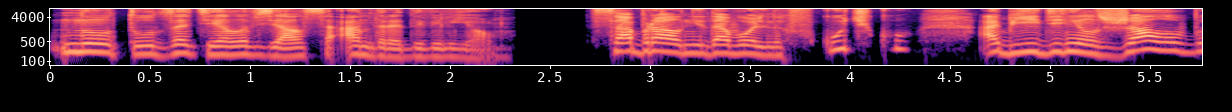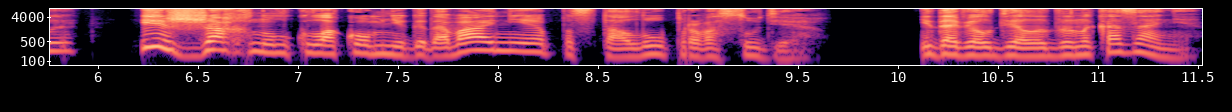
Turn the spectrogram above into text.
Ну, тут за дело взялся Андре де Вильем. Собрал недовольных в кучку, объединил жалобы и жахнул кулаком негодования по столу правосудия. И довел дело до наказания.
